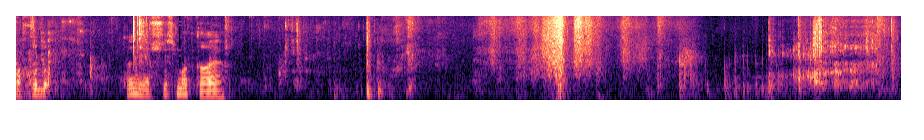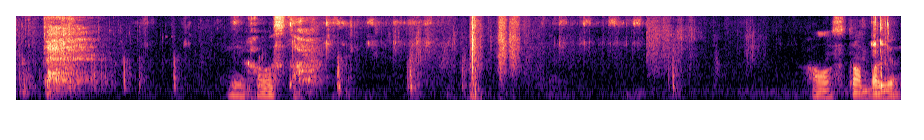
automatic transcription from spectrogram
Походу. Та ні, щось мотає. Ні, холоста. Холоста, блін.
